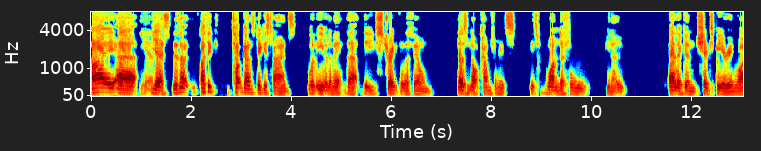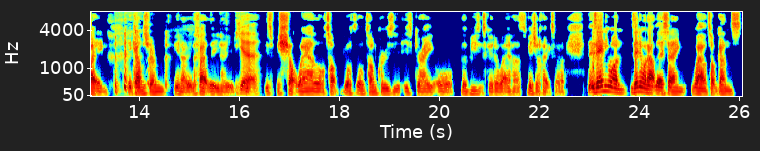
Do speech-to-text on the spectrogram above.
I, uh, yeah. yes, there's no, I think Top Gun's biggest fans will even admit that the strength of the film does not come from its, its wonderful, you know, elegant Shakespearean writing. it comes from you know the fact that you know yeah it's, shot well or top or, or, Tom Cruise is great or the music's good or whatever visual effects or whatever. Is anyone is anyone out there saying wow Top Gun's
